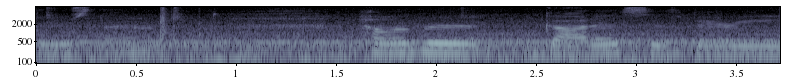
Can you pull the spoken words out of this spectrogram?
close that. However, Goddess is very.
